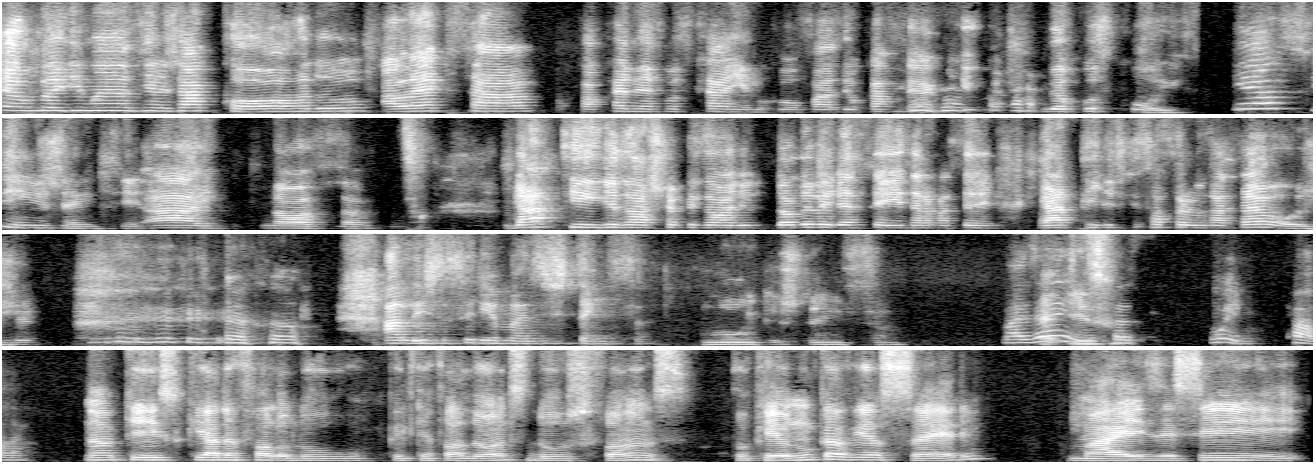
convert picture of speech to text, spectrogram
Eu bem de manhãzinha já acordo. Alexa, toca minha música emo, que eu vou fazer o café aqui, meu cuscuz. E é assim, gente. Ai, nossa. Gatilhos, eu acho que o episódio não deveria ser isso, era pra ser gatilhos que sofremos até hoje. A lista seria mais extensa. Muito extensa. Mas é, É isso. isso. Ui, fala. Não, que isso que Ada falou do que ele tinha falado antes dos fãs, porque eu nunca vi a série, mas esse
